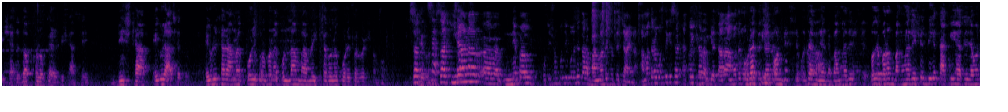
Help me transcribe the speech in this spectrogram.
এই সাথে দক্ষ লোকের আছে, নিষ্ঠা, এগুলো আছে তো। এগুলো ছাড়া আমরা পরিকল্পনা করলাম বা আমরা ইচ্ছা করলেও করে ফেলব সম্ভব স্যার ইরান আর নেপাল অতি সম্প্রতি বলেছে তারা বাংলাদেশ হতে চায় না। আমাদের অবস্থা কি স্যার এতই খারাপ যে তারা আমাদের ওরা কি কন্টেক্সটে বলছে আমি জানি না বাংলাদেশ বলে বরং বাংলাদেশের দিকে তাকিয়ে আছে যেমন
